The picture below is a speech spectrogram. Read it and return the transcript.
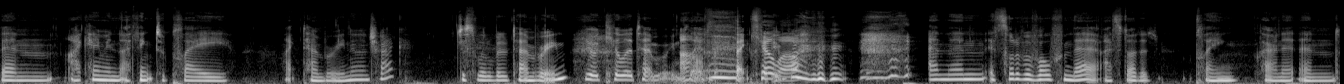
then I came in, I think, to play like tambourine in a track, just a little bit of tambourine. You're a killer tambourine player. Oh, thanks, babe. Killer. and then it sort of evolved from there. I started playing clarinet and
